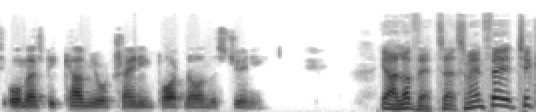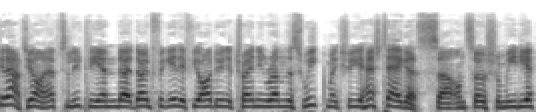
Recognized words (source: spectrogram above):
to almost become your training partner on this journey. Yeah, I love that. Uh, Samantha, check it out. Yeah, absolutely. And uh, don't forget, if you are doing a training run this week, make sure you hashtag us uh, on social media,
